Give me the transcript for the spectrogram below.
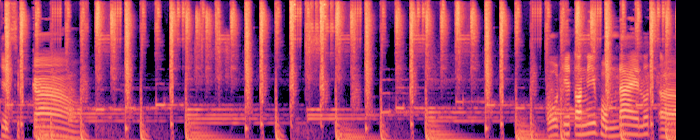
เจ็ดสิบเก้าโอเค ตอนนี้ผมได้รถเอ่อ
